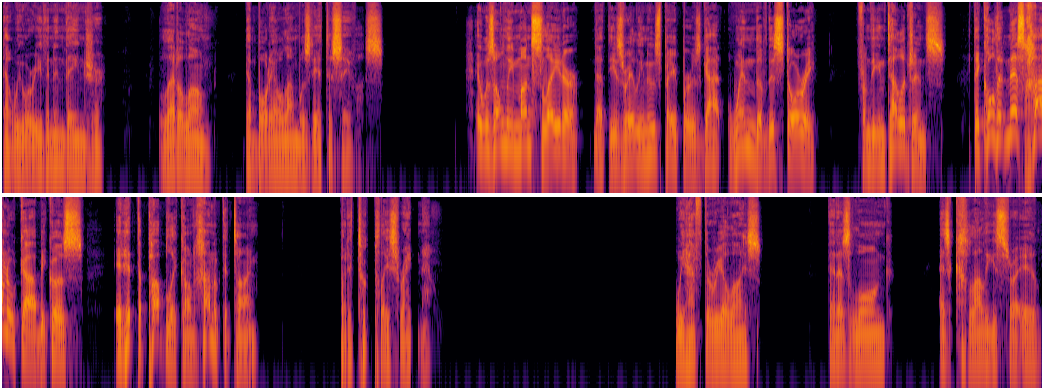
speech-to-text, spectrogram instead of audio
that we were even in danger, let alone that Borei Olam was there to save us. It was only months later that the Israeli newspapers got wind of this story from the intelligence. They called it Nes Hanukkah because it hit the public on Hanukkah time. But it took place right now. We have to realize that as long as Klal Yisrael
